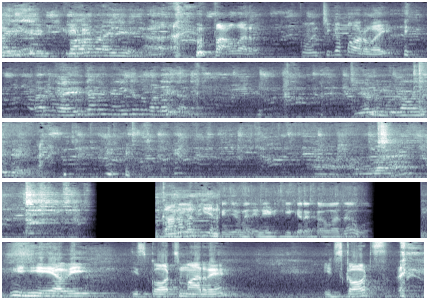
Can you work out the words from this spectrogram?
करिए क्रेटिन- पावर बढ़ाइए। पावर कौन सी का पावर भाई? अरे कहीं का ना कहीं का तो बढ़ेगा। ये अभी मुर्गा में दे देगा हाँ अब हुआ है गाना बंद कीजिए जो मैरिनेट की के रखा हुआ था वो ये अभी स्कॉट्स मार रहे हैं। स्कॉट्स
